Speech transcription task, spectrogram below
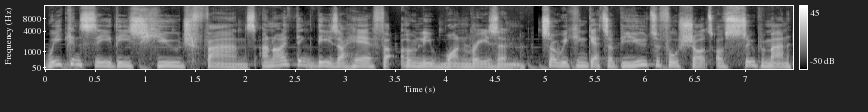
we can see these huge fans, and I think these are here for only one reason. So we can get a beautiful shot of Superman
